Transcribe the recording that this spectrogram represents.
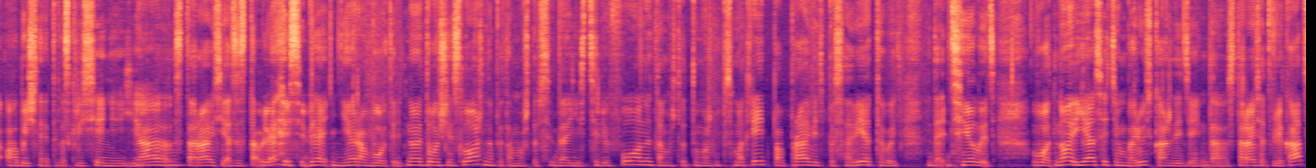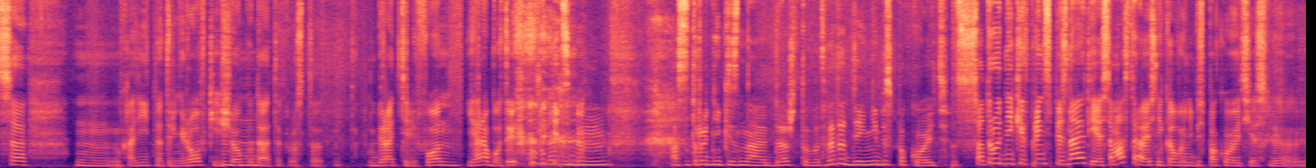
обычно это воскресенье, я Мгм. стараюсь, я заставляю себя не работать. Но это очень сложно, потому что всегда есть телефоны, там что-то можно посмотреть, поправить, посоветовать, доделать. Вот. Но я с этим борюсь каждый день, да. Стараюсь отвлекаться, ходить на тренировки, еще Мгм. куда-то, просто убирать телефон. Я работаю над этим. Мгм. А сотрудники знают, да, что вот в этот день не беспокоить. Сотрудники, в принципе, знают, я и сама стараюсь никого не беспокоить, если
